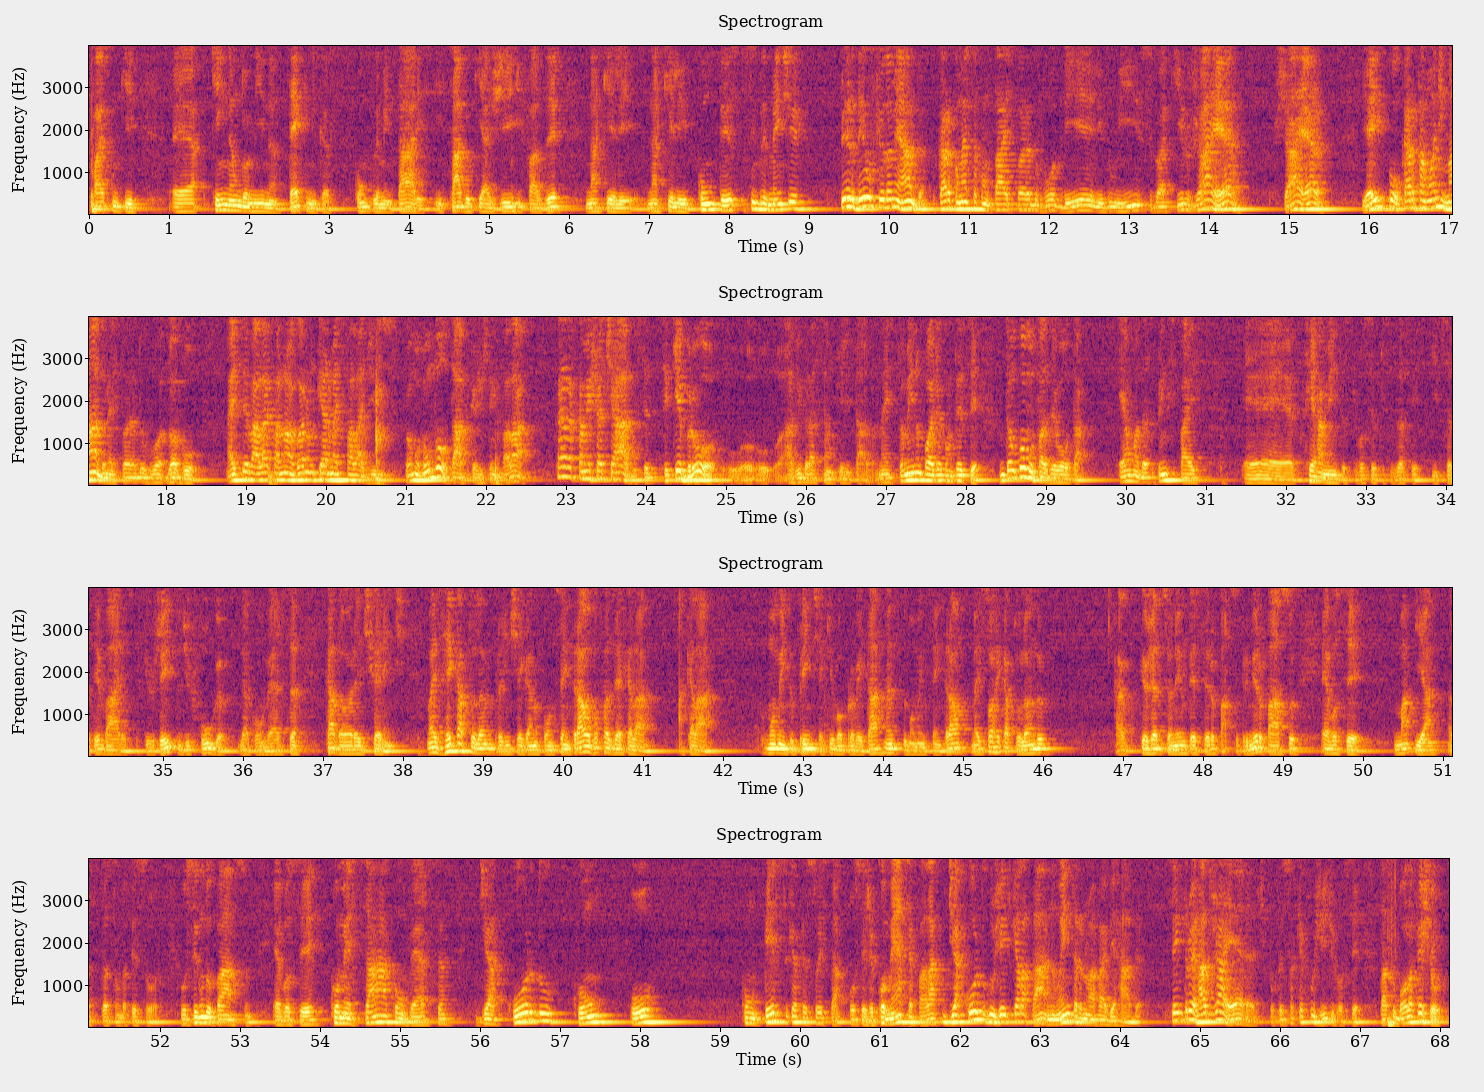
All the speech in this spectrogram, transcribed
faz com que é, quem não domina técnicas complementares e sabe o que agir e fazer naquele, naquele contexto simplesmente perdeu o fio da meada. O cara começa a contar a história do vô dele, do isso, do aquilo, já era, já era. E aí, pô, o cara tá mal animado na história do, vô, do avô. Aí você vai lá e fala, não, agora eu não quero mais falar disso. Vamos, vamos voltar porque a gente tem que falar. O cara vai ficar meio chateado, você, você quebrou o, o, a vibração que ele tava, né? Isso também não pode acontecer. Então, como fazer voltar? É uma das principais é, ferramentas que você precisa ter. E precisa ter várias, porque o jeito de fuga da conversa cada hora é diferente. Mas recapitulando para a gente chegar no ponto central, eu vou fazer aquela, aquela momento print aqui, vou aproveitar antes do momento central, mas só recapitulando, ah, porque eu já adicionei um terceiro passo. O primeiro passo é você mapear a situação da pessoa. O segundo passo é você começar a conversa de acordo com o contexto que a pessoa está. Ou seja, comece a falar de acordo com o jeito que ela tá, não entra numa vibe errada. Se entrou errado, já era. Tipo, a pessoa quer fugir de você. Tatu bola fechou.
